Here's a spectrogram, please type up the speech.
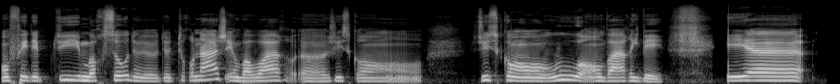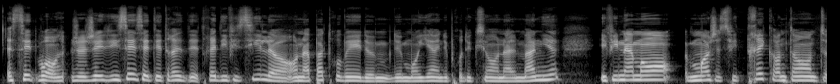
on fait des petits morceaux de, de tournage et on va voir jusqu'en jusqu'en où on va arriver. Et c'est bon, j'ai dit c'était très très difficile. On n'a pas trouvé de, moyens de production en Allemagne. Et finalement, moi, je suis très contente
